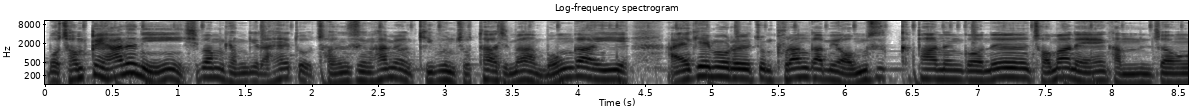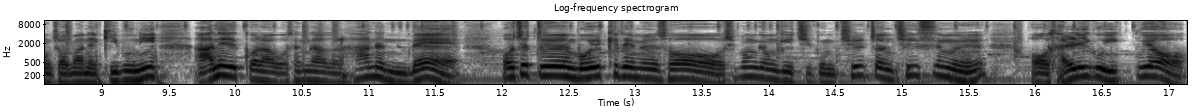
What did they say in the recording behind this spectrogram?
뭐 전패하느니 시범 경기라 해도 전승하면 기분 좋다지만 뭔가 이 알게모를 좀 불안감이 엄습하는 거는 저만의 감정 저만의 기분이 아닐 거라고 생각을 하는데 어쨌든 뭐 이렇게 되면서 시범 경기 지금 7전 7승을 어, 달리고 있고요.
